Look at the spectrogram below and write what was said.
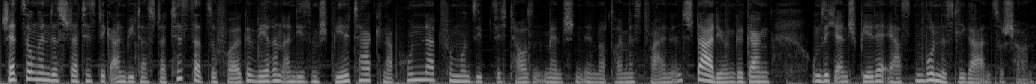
Schätzungen des Statistikanbieters Statista zufolge wären an diesem Spieltag knapp 175.000 Menschen in Nordrhein-Westfalen ins Stadion gegangen, um sich ein Spiel der ersten Bundesliga anzuschauen.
